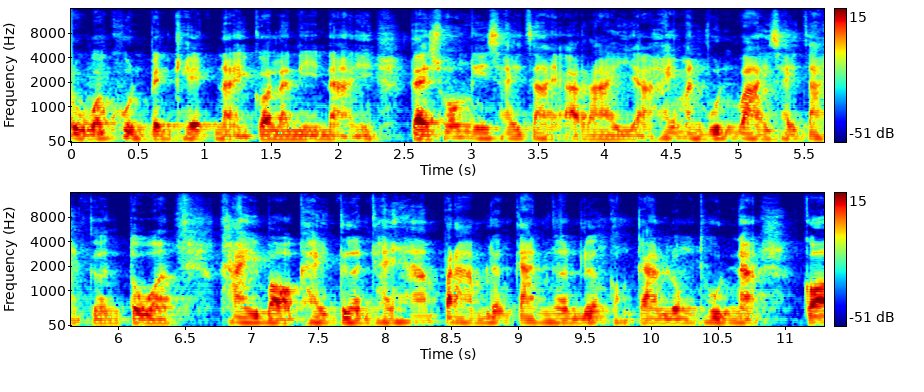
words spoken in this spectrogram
รู้ว่าคุณเป็นเคสไหนกรณีไหน แต่ช่วงนี้ใช้จ่ายอะไร อย่าให้มันวุ่นวายใช้จ่ายเกินตัว ใครบอกใครเตือนใครห้ามปรามเรื่องการเงินเรื่องของการลงทุนน่ะ ก็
